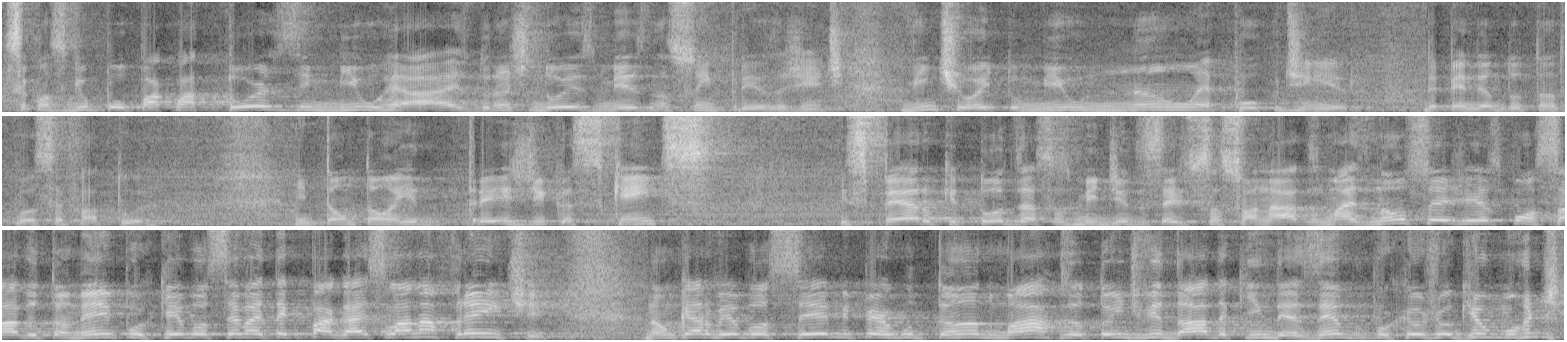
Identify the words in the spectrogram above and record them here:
você conseguiu poupar 14 mil reais durante dois meses na sua empresa, gente. 28 mil não é pouco dinheiro, dependendo do tanto que você fatura. Então estão aí três dicas quentes Espero que todas essas medidas sejam sancionadas, mas não seja responsável também porque você vai ter que pagar isso lá na frente. Não quero ver você me perguntando, Marcos, eu estou endividado aqui em dezembro porque eu joguei um monte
